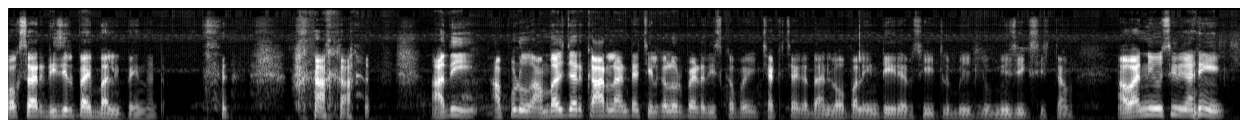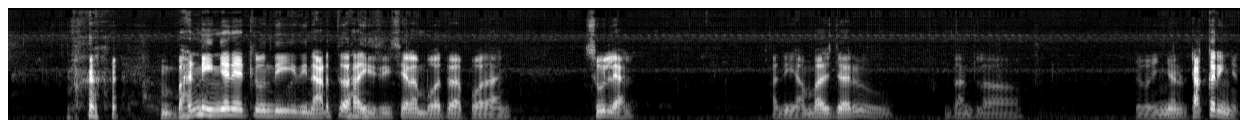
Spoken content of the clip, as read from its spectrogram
ఒకసారి డీజిల్ పైప్ బలిగిపోయిందంట. అది అప్పుడు అంబాసిడర్ కార్లు అంటే చిలకలూరుపేట తీసుకుపోయి చెక్క చెక్క దాని లోపల ఇంటీరియర్ సీట్లు బీట్లు మ్యూజిక్ సిస్టమ్ అవన్నీ చూసిరు కానీ బండి ఇంజన్ ఎట్లుంది? ఇది నడుతుందా? ఈ శ్రీశైలం పోతుందా? పోదా అని చూడాలి అది అంబాసిడరు దాంట్లో ఏదో ఇంజన్ టక్కర్ ఇంజన్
